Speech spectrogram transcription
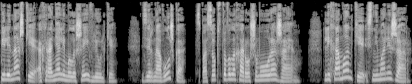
Пеленашки охраняли малышей в люльке, Зерновушка способствовала хорошему урожаю. Лихоманки снимали жар.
